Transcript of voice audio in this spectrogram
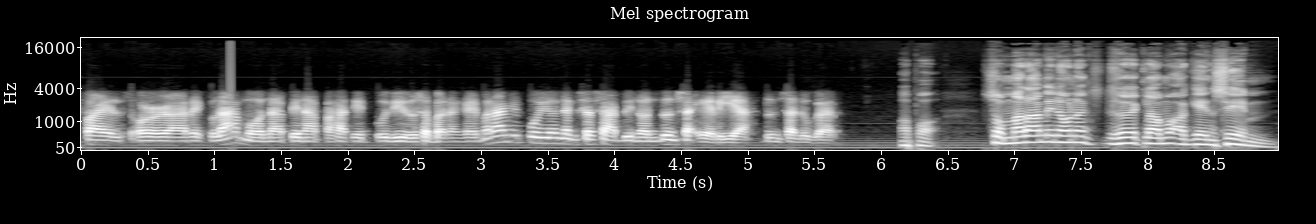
files or ah, reklamo na pinapahatid po dito sa barangay. Marami po yung nagsasabi nun dun sa area, dun sa lugar. Opo. So marami na nagreklamo against him.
